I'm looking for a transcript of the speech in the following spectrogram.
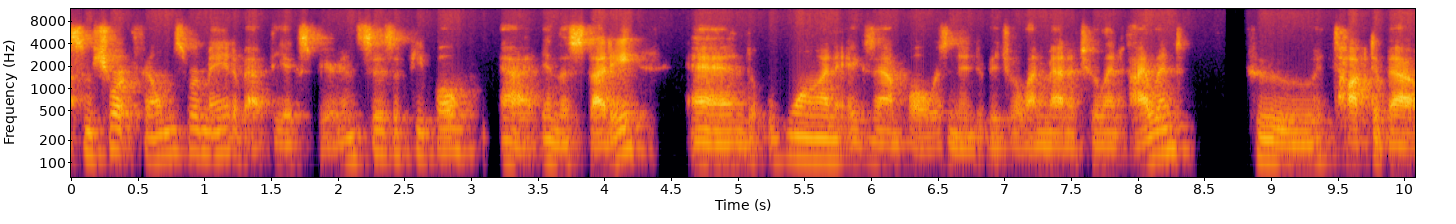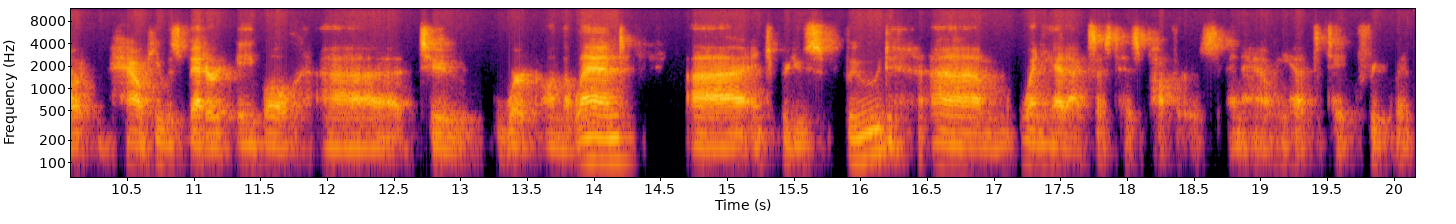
some short films were made about the experiences of people uh, in the study. And one example was an individual on Manitoulin Island who talked about how he was better able uh, to work on the land uh, and to produce food um, when he had access to his puffers and how he had to take frequent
